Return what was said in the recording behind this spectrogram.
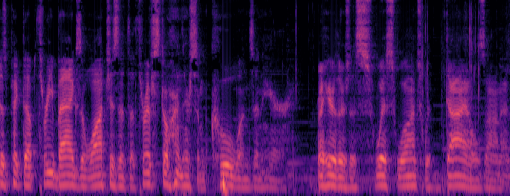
Just picked up three bags of watches at the thrift store and there's some cool ones in here. Right here, there's a Swiss watch with dials on it.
